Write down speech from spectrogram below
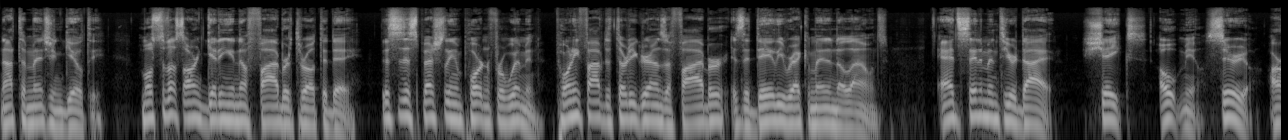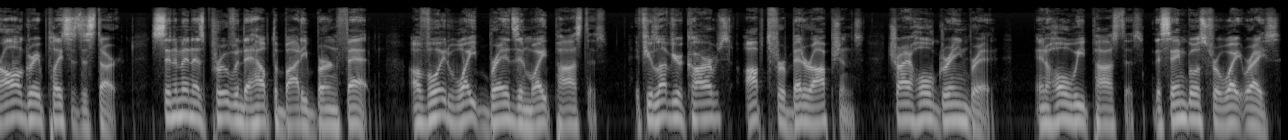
not to mention guilty. Most of us aren't getting enough fiber throughout the day. This is especially important for women. 25 to 30 grams of fiber is the daily recommended allowance. Add cinnamon to your diet. Shakes, oatmeal, cereal are all great places to start. Cinnamon has proven to help the body burn fat. Avoid white breads and white pastas. If you love your carbs, opt for better options. Try whole grain bread and whole wheat pastas. The same goes for white rice.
